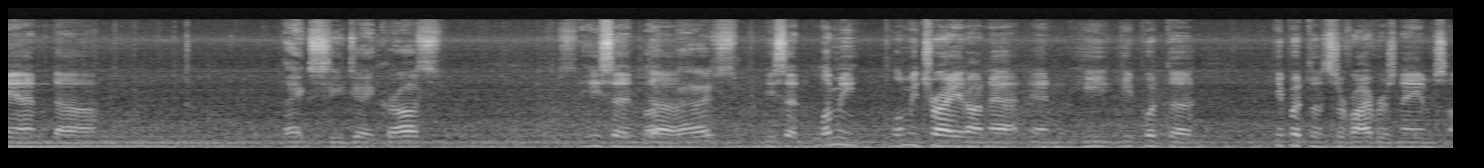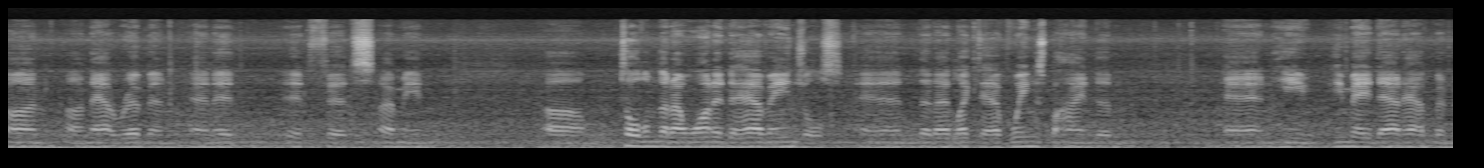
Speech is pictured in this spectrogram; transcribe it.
and uh, Thanks, CJ Cross. he said. Love uh, guys. he said let me let me try it on that and he he put the he put the survivors names on on that ribbon and it it fits i mean um, told him that i wanted to have angels and that i'd like to have wings behind them and he he made that happen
